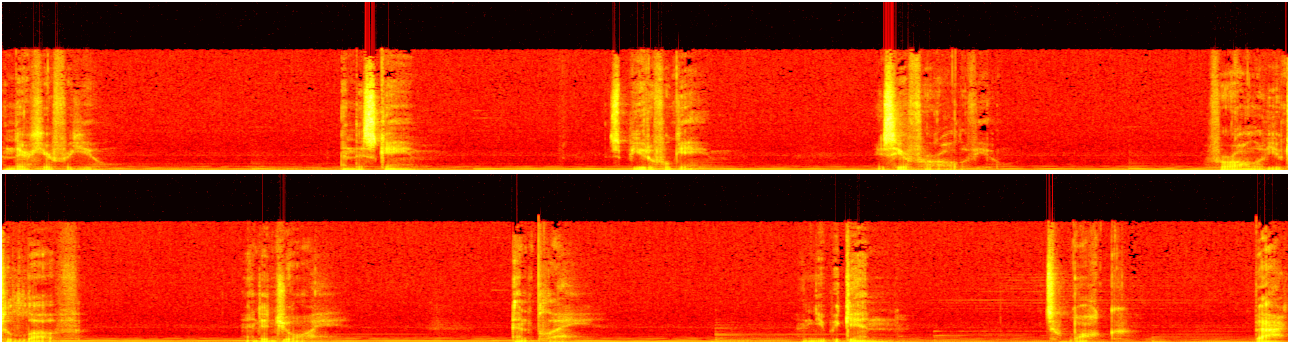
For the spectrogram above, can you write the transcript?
and they're here for you. And this game, this beautiful game, is here for all of you. For all of you to love and enjoy and play. And you begin to walk back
